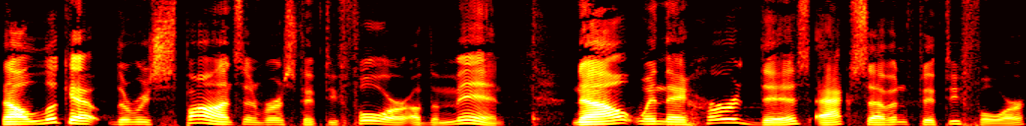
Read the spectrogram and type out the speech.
Now look at the response in verse 54 of the men. Now, when they heard this, Acts 7:54,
